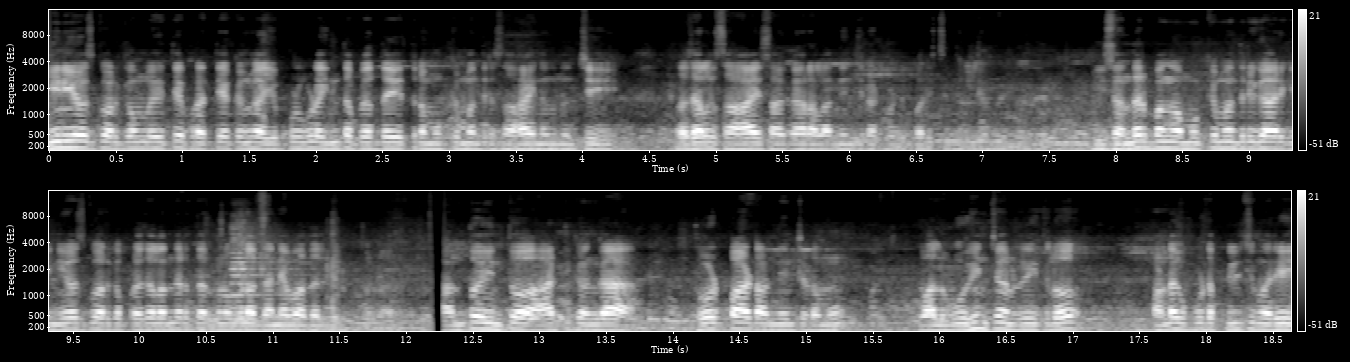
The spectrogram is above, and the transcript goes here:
ఈ నియోజకవర్గంలో అయితే ప్రత్యేకంగా ఎప్పుడు కూడా ఇంత పెద్ద ఎత్తున ముఖ్యమంత్రి సహాయం నుంచి ప్రజలకు సహాయ సహకారాలు అందించినటువంటి పరిస్థితులు లేవు. ఈ సందర్భంగా ముఖ్యమంత్రి గారికి నియోజకవర్గ ప్రజలందరి తరఫున కూడా ధన్యవాదాలు తెలుపుతున్నారు అంతో ఇంతో ఆర్థికంగా తోడ్పాటు అందించడము వాళ్ళు ఊహించని రీతిలో పండగ పూట పిలిచి మరీ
